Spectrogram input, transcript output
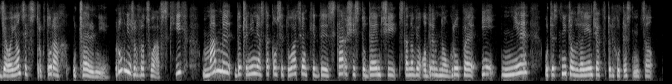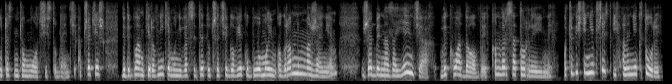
działających w strukturach uczelni, również wrocławskich, mamy do czynienia z taką sytuacją, kiedy starsi studenci stanowią odrębną grupę i nie uczestniczą w zajęciach, w których uczestniczą, uczestniczą młodsi studenci. A przecież, gdy byłam kierownikiem Uniwersytetu Trzeciego Wieku, było moim ogromnym marzeniem, żeby na zajęciach wykładowych, konwersatoryjnych, oczywiście nie wszystkich, ale niektórych,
